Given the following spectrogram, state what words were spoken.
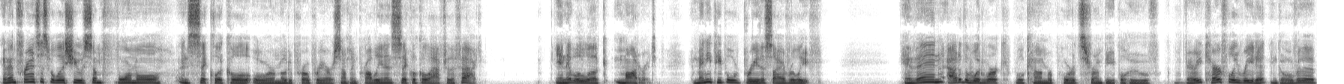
And then Francis will issue some formal encyclical or motu proprio or something, probably an encyclical after the fact. And it will look moderate. Many people will breathe a sigh of relief. And then out of the woodwork will come reports from people who very carefully read it and go over the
